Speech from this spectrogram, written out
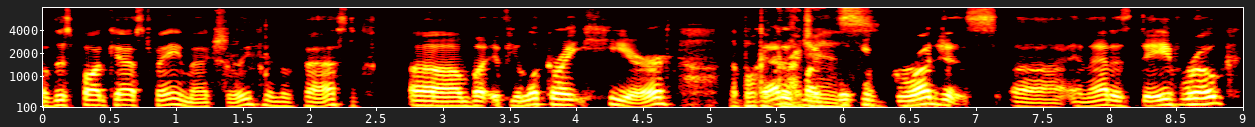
of this podcast fame, actually, in the past. Um, but if you look right here, The Book that of is my book of grudges, uh, and that is Dave Roke.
